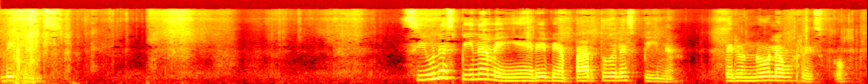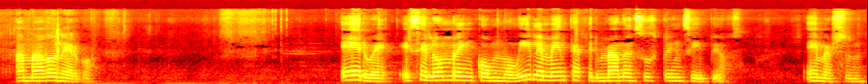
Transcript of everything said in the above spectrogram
Dickens. Si una espina me hiere, me aparto de la espina, pero no la aborrezco. Amado Nervo. Héroe es el hombre inconmoviblemente afirmado en sus principios. Emerson.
